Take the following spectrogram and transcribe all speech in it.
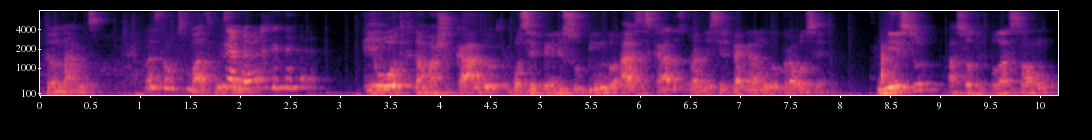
entrando na água. assim. Mas estão acostumados com isso, né? E o outro que tá machucado, você vê ele subindo as escadas pra ver se ele pega ângulo pra você. Nisso, a sua tripulação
